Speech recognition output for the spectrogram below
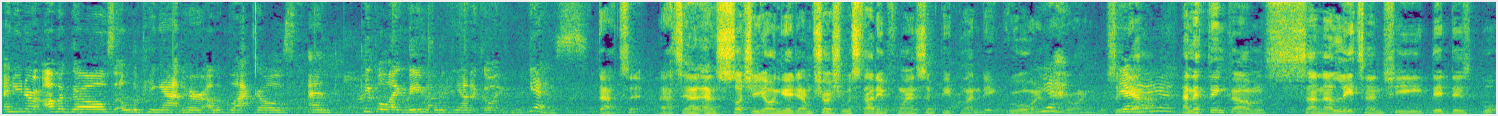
And you know, other girls are looking at her, other black girls, and people like me who are looking at it going, "Yes." That's it. That's it. And at such a young age, I'm sure she will start influencing people, and they grow and Yeah. they grow and grow. So Yeah, yeah, yeah, and I think um, Sanaa Lathan, she did this book,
